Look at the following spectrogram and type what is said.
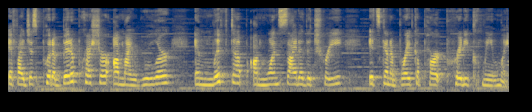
if I just put a bit of pressure on my ruler and lift up on one side of the tree, it's gonna break apart pretty cleanly.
